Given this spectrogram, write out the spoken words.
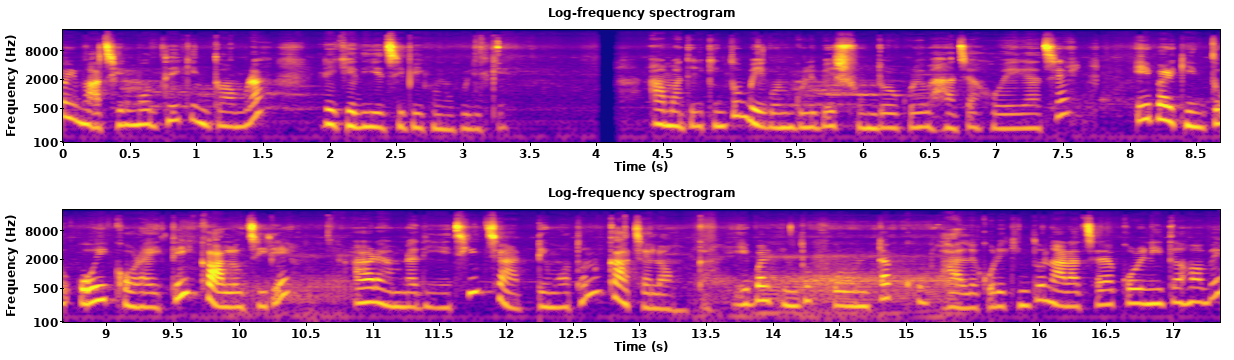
ওই মাছের মধ্যেই কিন্তু আমরা রেখে দিয়েছি বেগুনগুলিকে। আমাদের কিন্তু বেগুনগুলি বেশ সুন্দর করে ভাজা হয়ে গেছে। এবার কিন্তু ওই কড়াইতেই কালো জিরে আর আমরা দিয়েছি চারটে মতন কাঁচা লঙ্কা। এবার কিন্তু ফোড়নটা খুব ভালো করে কিন্তু নাড়াচাড়া করে নিতে হবে।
